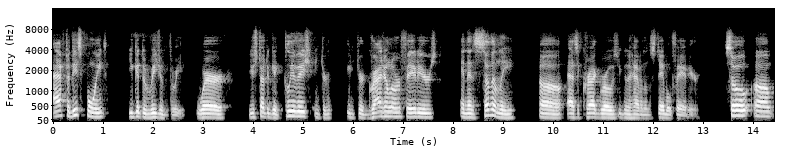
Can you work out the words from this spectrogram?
after this point, you get to region three, where you start to get cleavage, inter, intergranular failures, and then suddenly, uh, as the crack grows, you're going to have an unstable failure. So um,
